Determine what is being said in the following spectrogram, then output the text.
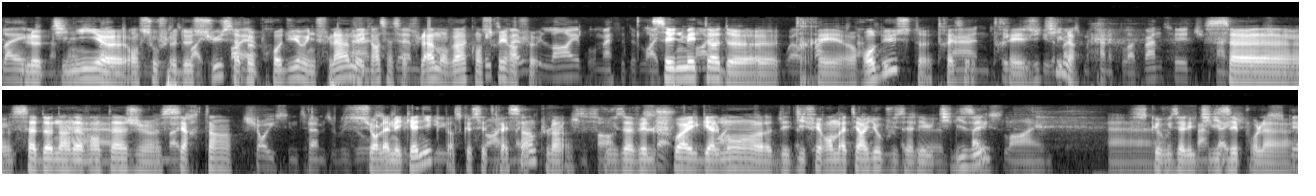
le petit nid euh, on souffle dessus, ça peut produire une flamme et grâce à cette flamme on va construire un feu. C'est une méthode euh, très euh, robuste, très, très utile. Ça, ça donne un avantage euh, certain sur la mécanique parce que c'est très simple. Vous avez le choix également euh, des différents matériaux que vous allez utiliser, ce que vous allez utiliser pour la,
